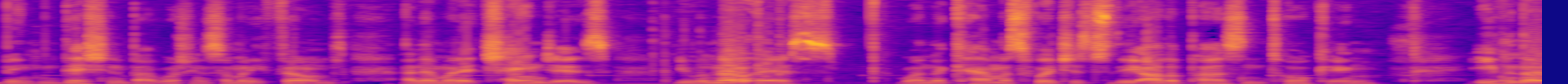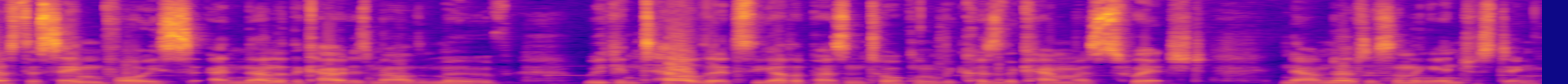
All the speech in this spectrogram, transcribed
been conditioned by watching so many films. And then when it changes, you will notice when the camera switches to the other person talking, even though it's the same voice and none of the characters' mouths move, we can tell that it's the other person talking because the camera has switched. Now, notice something interesting,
